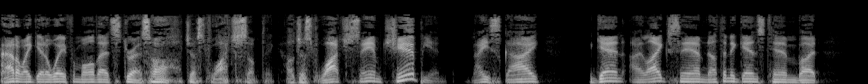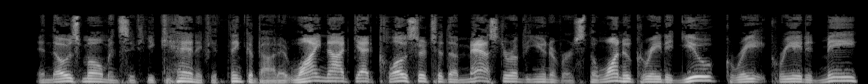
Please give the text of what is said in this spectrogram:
how do I get away from all that stress? Oh, I'll just watch something. I'll just watch Sam Champion. Nice guy. Again, I like Sam. Nothing against him, but in those moments, if you can, if you think about it, why not get closer to the master of the universe, the one who created you, cre- created me,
